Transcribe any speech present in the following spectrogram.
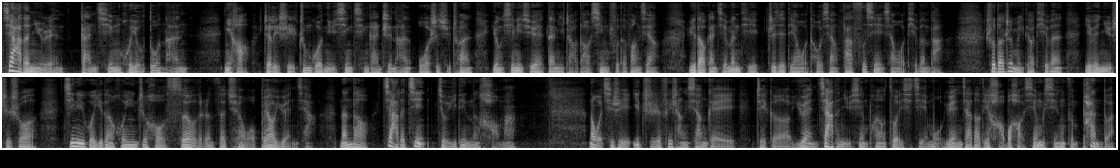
嫁的女人感情会有多难？你好，这里是中国女性情感指南，我是许川，用心理学带你找到幸福的方向。遇到感情问题，直接点我头像发私信向我提问吧。收到这么一条提问，一位女士说，经历过一段婚姻之后，所有的人在劝我不要远嫁，难道嫁得近就一定能好吗？那我其实也一直非常想给这个远嫁的女性朋友做一期节目，远嫁到底好不好，行不行，怎么判断？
